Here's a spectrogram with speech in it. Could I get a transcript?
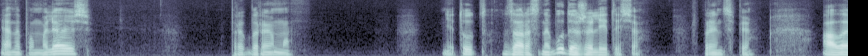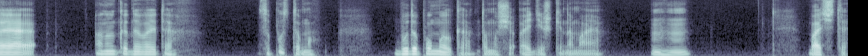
я не помиляюсь. Приберемо. Ні, тут зараз не буде жалітися, в принципі. Але, а ну-ка, давайте запустимо. Буде помилка, тому що ID немає. Угу. Бачите,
